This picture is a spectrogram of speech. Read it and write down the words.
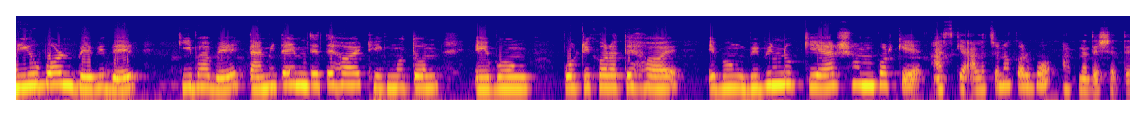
নিউবর্ন বেবিদের কীভাবে টাইমি টাইম দিতে হয় ঠিক মতন এবং পটি করাতে হয় এবং বিভিন্ন কেয়ার সম্পর্কে আজকে আলোচনা করব আপনাদের সাথে।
